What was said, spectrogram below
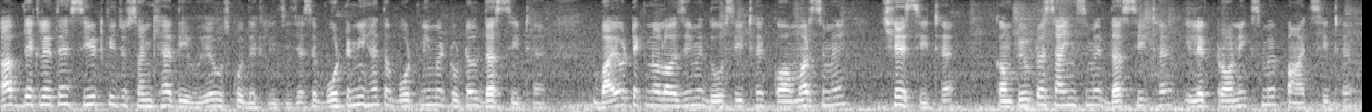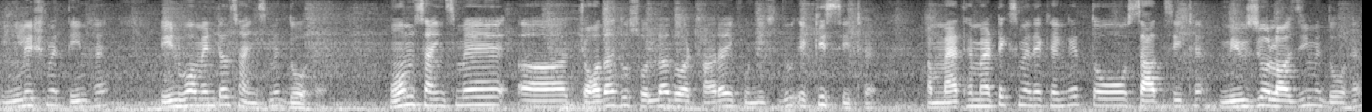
अब देख लेते हैं सीट की जो संख्या दी हुई है, उसको देख लीजिए। जैसे बोटनी है तो बोटनी में टोटल दस सीट है। बायोटेक्नोलॉजी में दो सीट है कॉमर्स में छः सीट है। कंप्यूटर साइंस में दस सीट है इलेक्ट्रॉनिक्स में पाँच सीट है इंग्लिश में तीन है इन्वामेंटल साइंस में दो है। होम साइंस में चौदह दो सोलह दो अठारह एक उन्नीस दो इक्कीस सीट है। अब मैथमेटिक्स में देखेंगे तो सात सीट है। म्यूजियोलॉजी में दो है।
